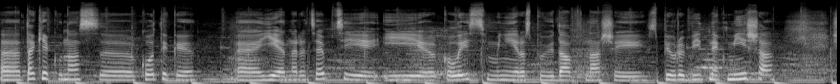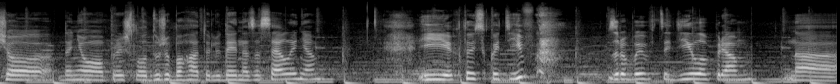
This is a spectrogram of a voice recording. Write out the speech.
Е, Так як у нас е, котики е, є на рецепції, і колись мені розповідав наш співробітник Міша, що до нього прийшло дуже багато людей на заселення, і хтось з котів зробив це діло прямо на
